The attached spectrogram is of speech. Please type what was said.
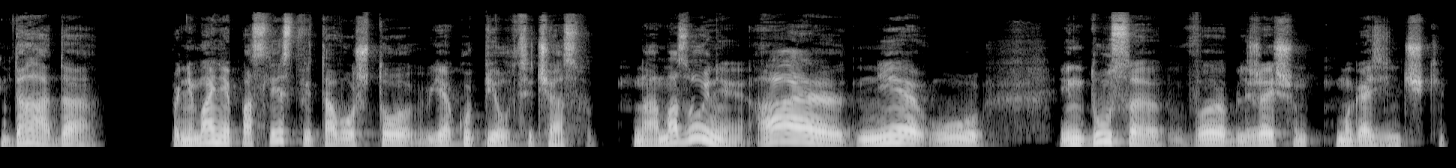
Да, да. Понимание последствий того, что я купил сейчас на Амазоне, а не у индуса в ближайшем магазинчике.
